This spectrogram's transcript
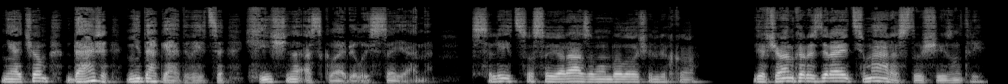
ни о чем даже не догадывается. Хищно осклабилась Саяна. Слиться с ее разумом было очень легко. Девчонка раздирает тьма, растущая изнутри.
